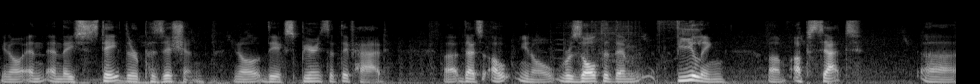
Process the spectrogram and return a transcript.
you know, and, and they state their position, you know, the experience that they've had, uh, that's, uh, you know, resulted them feeling um, upset uh,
